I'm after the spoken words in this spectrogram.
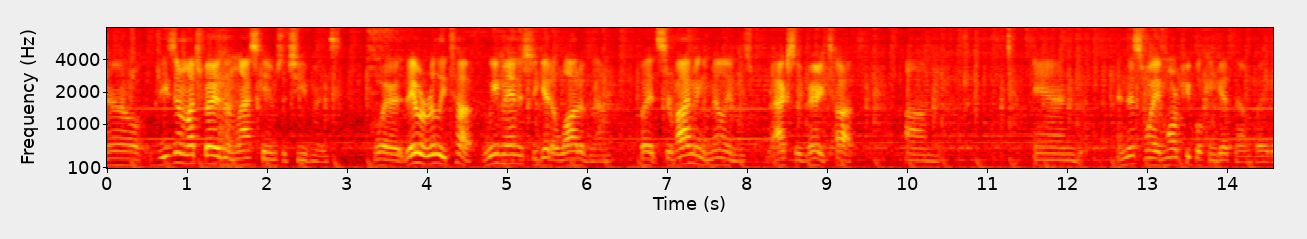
Now, these are much better than last game's achievements, where they were really tough. We managed to get a lot of them, but surviving a million was actually very tough. Um, and in this way, more people can get them, but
